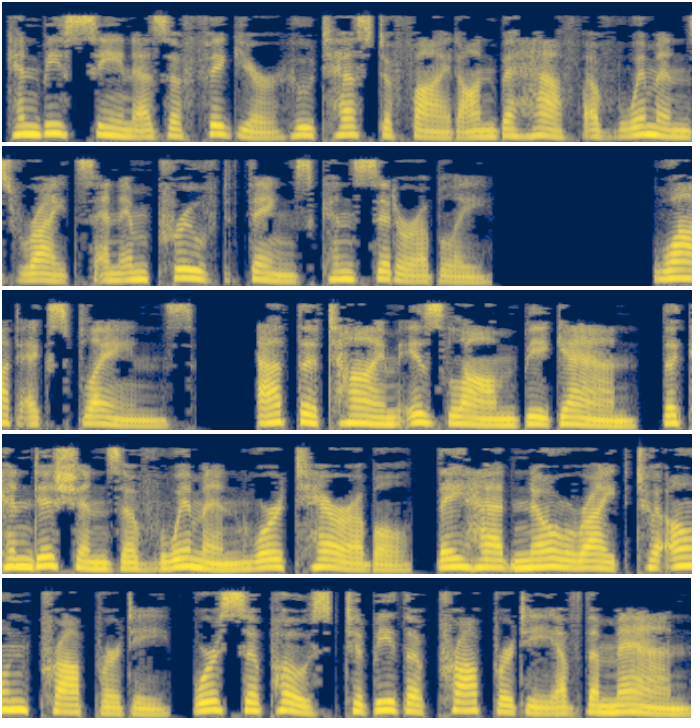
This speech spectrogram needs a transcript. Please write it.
can be seen as a figure who testified on behalf of women's rights and improved things considerably. Watt explains, at the time Islam began, the conditions of women were terrible, they had no right to own property, were supposed to be the property of the man,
